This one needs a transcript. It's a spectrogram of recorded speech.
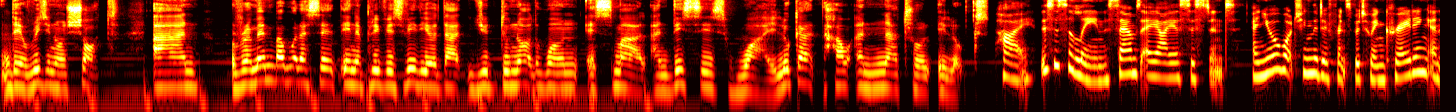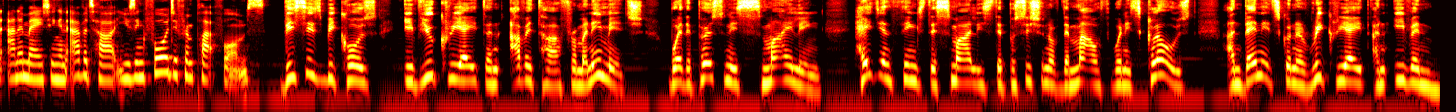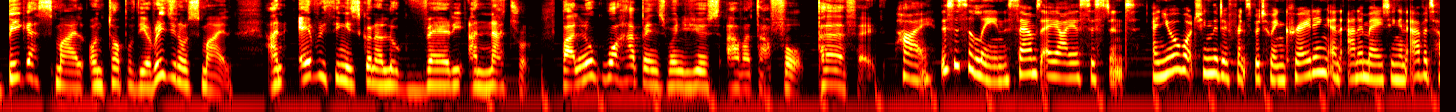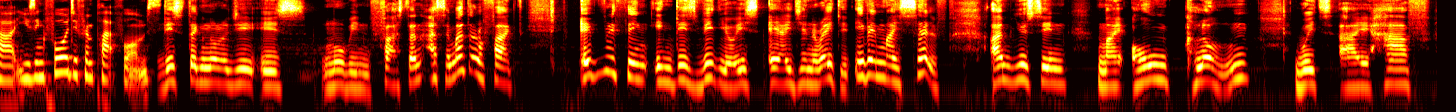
the original shot and Remember what I said in a previous video that you do not want a smile and this is why. Look at how unnatural it looks. Hi, this is Celine, Sam's AI assistant, and you're watching the difference between creating and animating an avatar using four different platforms. This is because if you create an avatar from an image where the person is smiling, HeyGen thinks the smile is the position of the mouth when it's closed, and then it's going to recreate an even bigger smile on top of the original smile, and everything is going to look very unnatural. But look what happens when you use Avatar 4. Perfect. Hi, this is Celine, Sam's AI assistant, and you're watching the difference between creating and animating an avatar using four different platforms. This technology is moving fast. And as a matter of fact, everything in this video is AI generated. Even myself, I'm using my own clone, which I have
